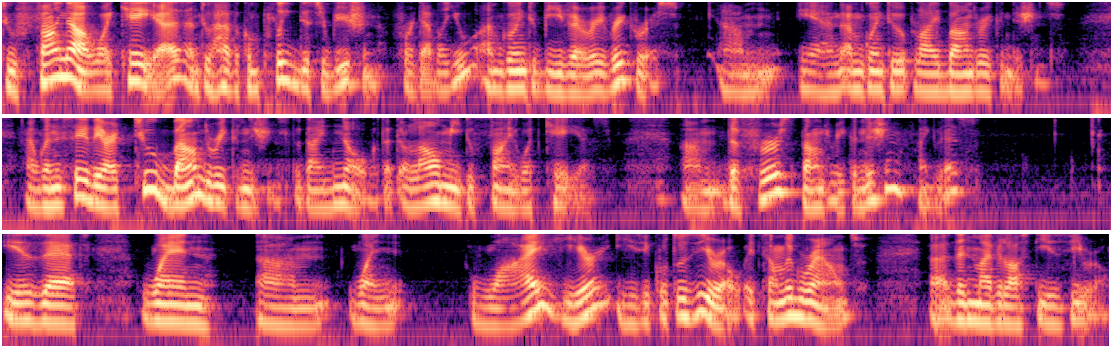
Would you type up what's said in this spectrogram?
To find out what K is and to have a complete distribution for W, I'm going to be very rigorous. Um, and I'm going to apply boundary conditions. I'm going to say there are two boundary conditions that I know that allow me to find what K is. Um, the first boundary condition, like this, is that when, um, when y here is equal to 0, it's on the ground, uh, then my velocity is 0.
